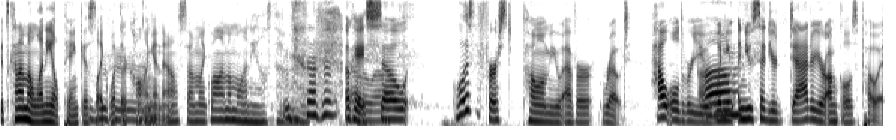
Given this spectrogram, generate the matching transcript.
it's kind of millennial pink is like what they're calling it now. So I'm like, well, I'm a millennial, so. Mm-hmm. okay. Oh, So, what was the first poem you ever wrote? How old were you when you Um, and you said your dad or your uncle is a poet?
